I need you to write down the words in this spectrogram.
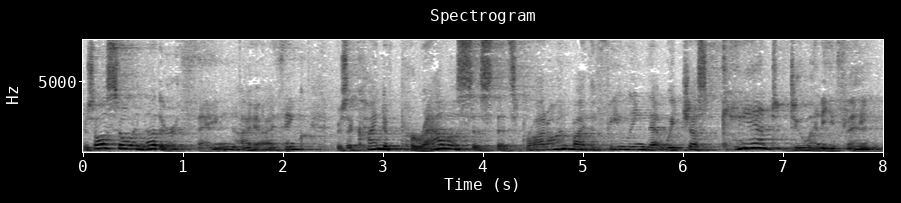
There's also another thing. I, I, think there's a kind of paralysis that's brought on by the feeling that we just can't do anything.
